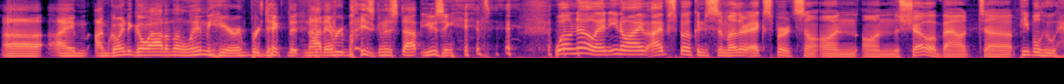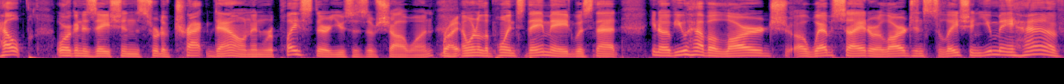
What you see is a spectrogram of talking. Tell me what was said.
Uh, I'm I'm going to go out on a limb here and predict that not everybody's going to stop using it. well, no, and you know, I, I've spoken to some other experts on on, the show about uh, people who help organizations sort of track down and replace their uses of SHA-1. Right. And one of the points they made was that you know, if you have a large uh, website or a large installation, you may have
